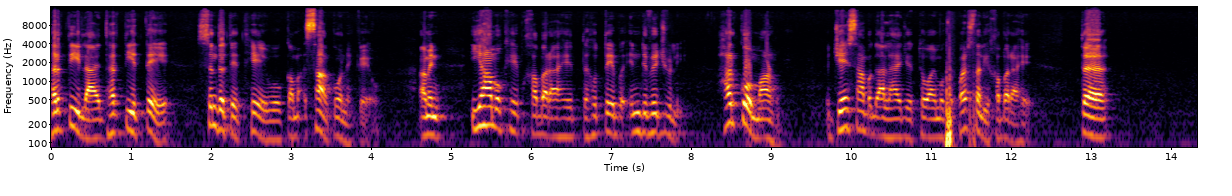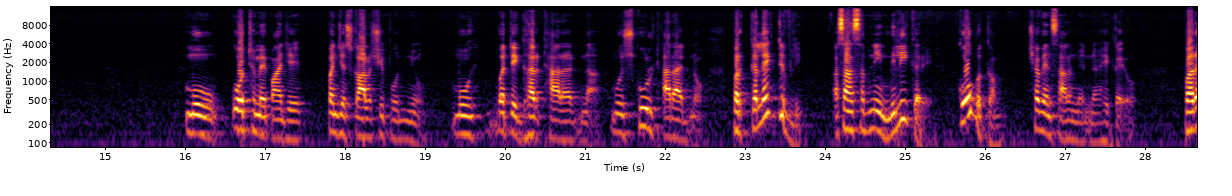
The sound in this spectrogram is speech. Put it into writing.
धरती लाइ धरतीअ ते सिंध ते थिए उहो कमु असां कोन कयो आई मीन इहा मूंखे ख़बर आहे त हुते बि इंडिविजुअली हर को माण्हू जंहिंसां बि ॻाल्हाइजे थो ऐं मूंखे पर्सनली ख़बर आहे त मूं ॻोठ में पंहिंजे पंज स्कॉलरशिपूं ॾिनियूं मूं ॿ टे घर ठाराए ॾिना मूं स्कूल ठाराए ॾिनो पर कलेक्टिवली असां सभिनी मिली करे को बि कमु छवीहनि सालनि में न हे कयो पर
